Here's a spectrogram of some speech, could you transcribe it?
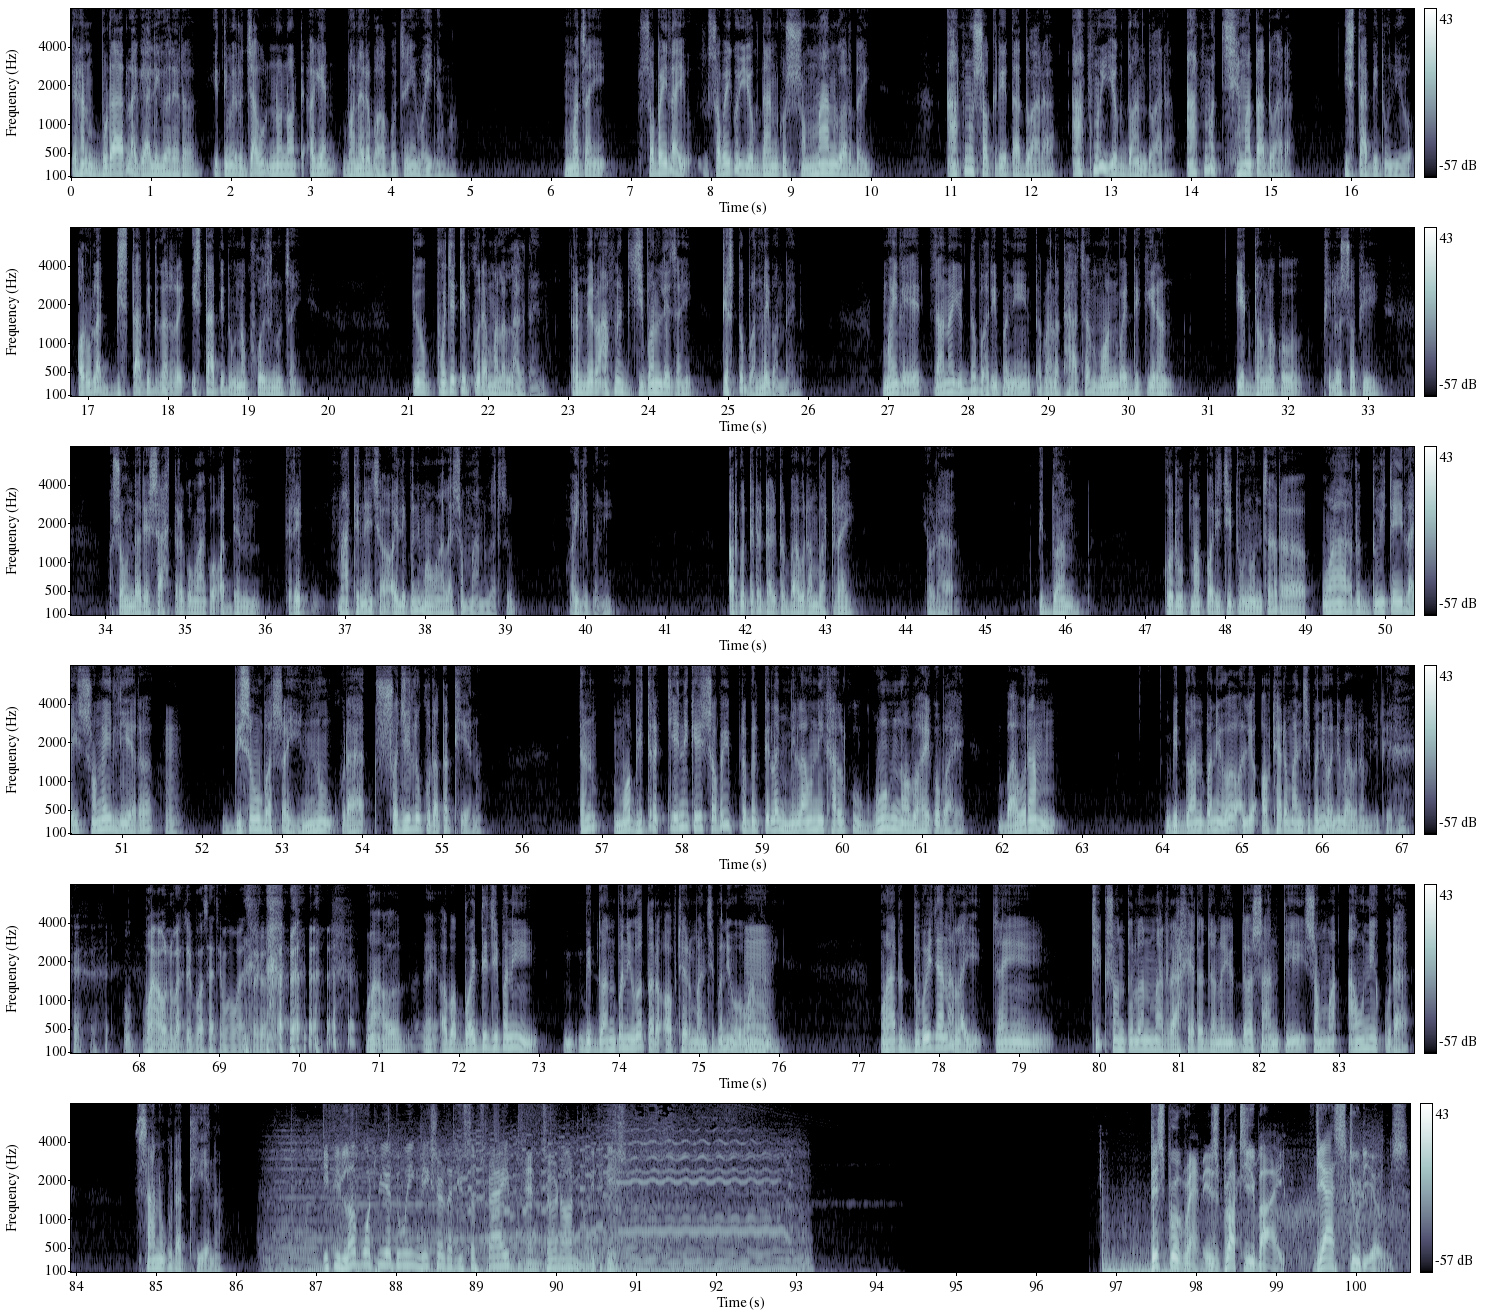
त्यस कारण बुढाहरूलाई गाली गरेर यी तिमीहरू जाऊ नो नट अगेन भनेर भएको चाहिँ होइन म। म चाहिँ सबैलाई सबैको योगदानको सम्मान गर्दै आफ्नो सक्रियताद्वारा आफ्नो योगदानद्वारा आफ्नो क्षमताद्वारा स्थापित हुने हो। अरूलाई विस्थापित गरेर स्थापित हुन खोज्नु चाहिँ त्यो पोजिटिभ कुरा मलाई लाग्दैन। र मेरो आफ्नो जीवनले चाहिँ त्यस्तो भन्दै भन्दैन। मैले जनयुद्धभरि पनि तपाईँलाई थाहा छ मन वैद्य किरण एक ढङ्गको फिलोसफी सौन्दर्य शास्त्रको उहाँको अध्ययन धेरै माथि नै छ। अहिले पनि म उहाँलाई सम्मान गर्छु अहिले पनि। अर्कोतिर डाक्टर बाबुराम भट्टराई एउटा विद्वानको रूपमा परिचित हुनुहुन्छ र उहाँहरू दुइटैलाई सँगै लिएर बिसौँ वर्ष हिँड्नु कुरा सजिलो कुरा त थिएन। म भित्र केही न केही सबै प्रवृत्तिलाई मिलाउने खालको गुण नभएको भए बाबुराम विद्वान पनि हो अलि अप्ठ्यारो मान्छे पनि हो नि बाबुरामजी फेरि? उहाँ आउनु भएको थियो बसेको थिएँ म उहाँसँग। उहाँ अब वैद्यजी पनि विद्वान पनि हो तर अप्ठ्यारो मान्छे पनि हो उहाँ पनि। उहाँहरू दुवैजनालाई चाहिँ ठिक सन्तुलनमा राखेर जनयुद्ध शान्तिसम्म आउने कुरा सानो कुरा थिएन। If you love what we are doing, make sure that you subscribe and turn on notifications. This program is brought to you by Vyas Studios.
